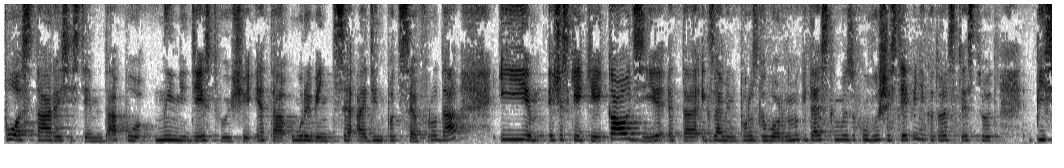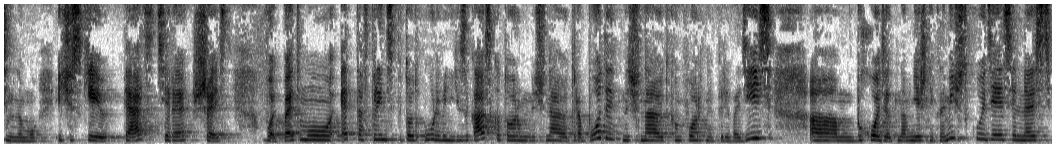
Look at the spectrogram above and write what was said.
по старой системе, да, по ныне действующей, это уровень C1 по цифру, да, и HSK K это экзамен по разговорному китайскому языку высшей степени, который соответствует письменному HSK 5-6. Вот, поэтому это, в принципе, тот уровень языка, с которым начинают работать, начинают комфортно переводить, выходят на внешнеэкономическую деятельность,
